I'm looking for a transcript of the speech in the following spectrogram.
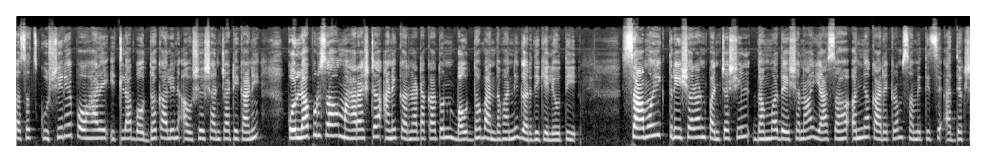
तसंच कुशिरे पोहाळे इथल्या बौद्धकालीन अवशेषांच्या ठिकाणी कोल्हापूरसह महाराष्ट्र आणि कर्नाटकातून बौद्ध बांधवांनी गर्दी केली होती. सामूहिक त्रिशरण पंचशील धम्मदेशना यासह अन्य कार्यक्रम समितीचे अध्यक्ष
